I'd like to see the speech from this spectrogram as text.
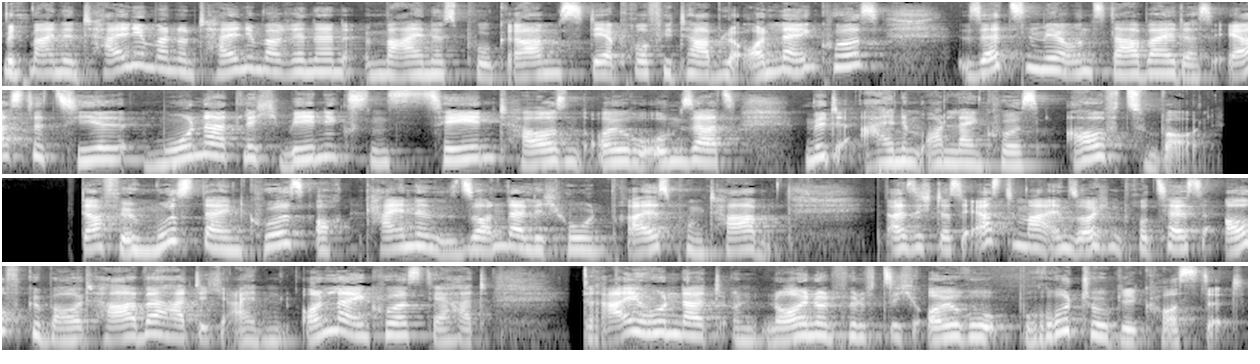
Mit meinen Teilnehmern und Teilnehmerinnen meines Programms Der profitable Online-Kurs setzen wir uns dabei das erste Ziel, monatlich wenigstens 10.000 Euro Umsatz mit einem Online-Kurs aufzubauen. Dafür muss dein Kurs auch keinen sonderlich hohen Preispunkt haben. Als ich das erste Mal einen solchen Prozess aufgebaut habe, hatte ich einen Online-Kurs, der hat 359 Euro brutto gekostet.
